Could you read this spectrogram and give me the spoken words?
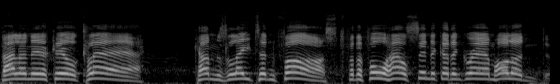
Ballinakil Clare comes late and fast for the Full House Syndicate and Graham Holland.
